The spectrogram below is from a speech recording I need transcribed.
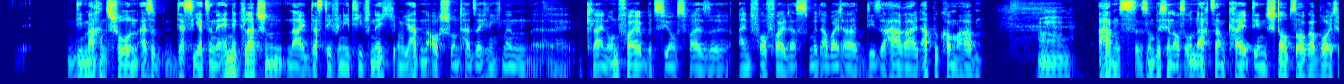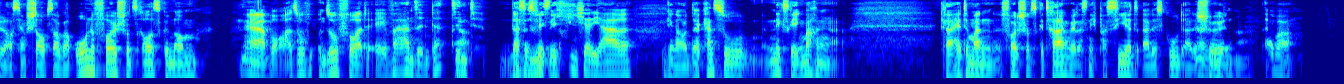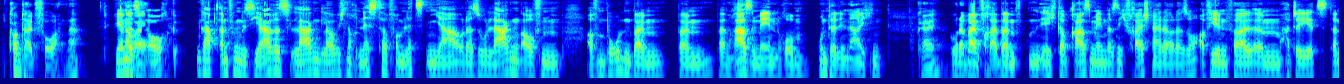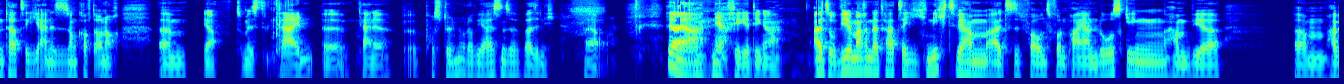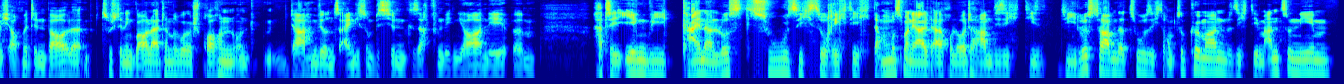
die machen es schon, also dass sie jetzt in die Hände klatschen, nein, das definitiv nicht. Und wir hatten auch schon tatsächlich einen äh, kleinen Unfall, beziehungsweise einen Vorfall, dass Mitarbeiter diese Haare halt abbekommen haben. Mhm abends so ein bisschen aus Unachtsamkeit den Staubsaugerbeutel aus dem Staubsauger ohne Vollschutz rausgenommen. Ja, boah, so und sofort, ey, Wahnsinn, das sind ja, das ist wirklich Viecher, die Haare. Genau, da kannst du nichts gegen machen. Klar, hätte man Vollschutz getragen, wäre das nicht passiert. Alles gut, alles ja, schön. Gut, aber kommt halt vor, ne? Wir haben aber, das auch gehabt, Anfang des Jahres lagen, glaube ich, noch Nester vom letzten Jahr oder so, lagen auf dem, auf dem Boden beim, beim, beim Rasenmähen rum, unter den Eichen. Okay. Oder beim, beim ich glaube, Rasenmähen war es nicht Freischneider oder so. Auf jeden Fall ähm, hatte jetzt dann tatsächlich eine Saisonkraft auch noch, ähm, ja, zumindest klein, äh, kleine äh, Pusteln oder wie heißen sie, weiß ich nicht. Ja. Ja, ja, nervige Dinger. Also, wir machen da tatsächlich nichts. Wir haben, als es bei uns vor ein paar Jahren losging, haben wir ähm, habe ich auch mit den Bau, zuständigen Bauleitern drüber gesprochen und da haben wir uns eigentlich so ein bisschen gesagt von wegen, ja, nee, ähm, hatte irgendwie keiner Lust zu, sich so richtig, da muss man ja halt auch Leute haben, die sich, die, die Lust haben dazu, sich darum zu kümmern, sich dem anzunehmen.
